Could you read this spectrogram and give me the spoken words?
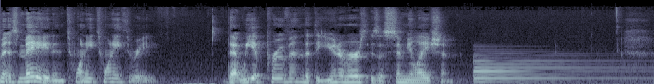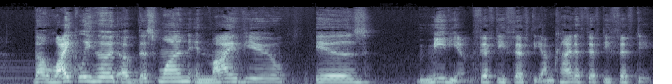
announcement is made in 2023 that we have proven that the universe is a simulation. The likelihood of this one, in my view, is medium 50 50. I'm kind of 50 50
